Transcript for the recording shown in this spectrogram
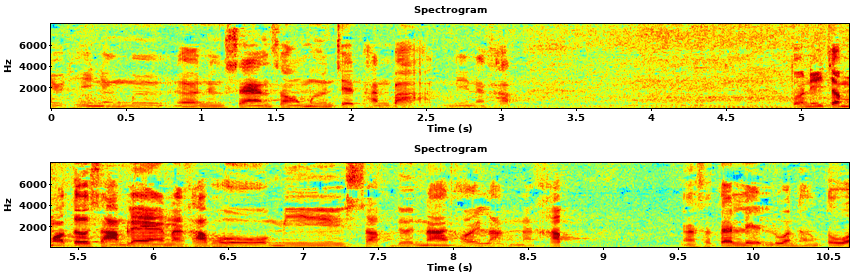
อยู่ที่ 1 0 0 0 0เอ่อ127,000 บาทนี่นะครับ ตัวนี้จะมอเตอร์ 3 แรงนะครับผม มีสับเดินหน้าถอยหลังนะครับงานสแตนเลสล้วนทั้งตัว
